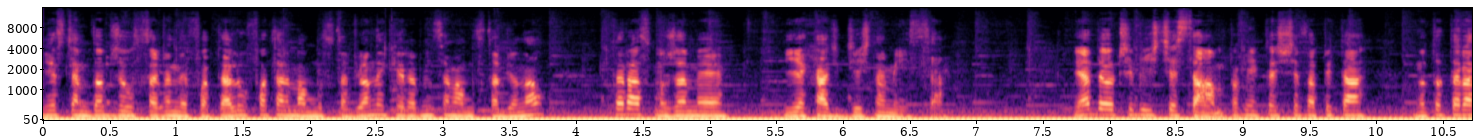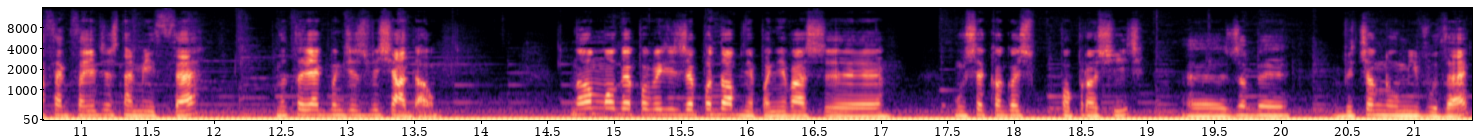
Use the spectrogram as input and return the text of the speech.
Jestem dobrze ustawiony w fotelu. Fotel mam ustawiony, kierownicę mam ustawioną. Teraz możemy jechać gdzieś na miejsce. Jadę oczywiście sam. Pewnie ktoś się zapyta, no to teraz jak zajedziesz na miejsce, no to jak będziesz wysiadał? No mogę powiedzieć, że podobnie, ponieważ y, muszę kogoś poprosić, y, żeby wyciągnął mi wózek.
